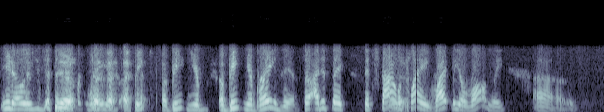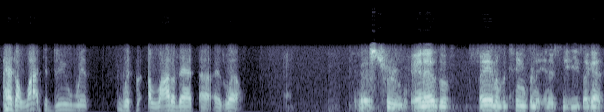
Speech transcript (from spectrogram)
You know, it was just a yeah. different way of, of, beat, of beating your of beating your brains in. So I just think that style yeah. of play, rightly or wrongly, uh, has a lot to do with with a lot of that uh, as well. That's true. And as a fan of a team from the NFC East, I got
